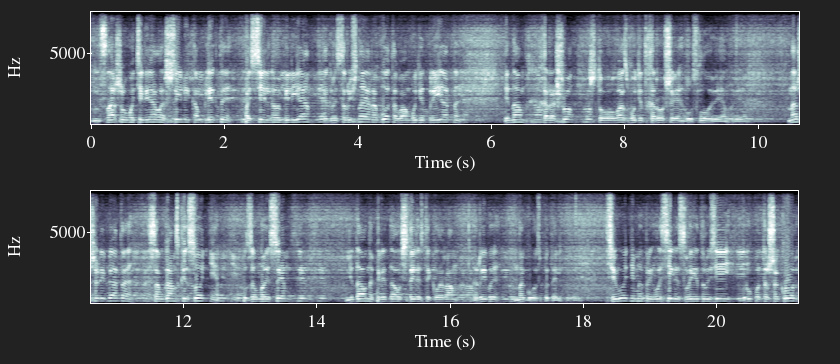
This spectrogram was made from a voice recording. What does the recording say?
с нашего материала шили комплекты постельного белья. Как говорится, ручная работа, вам будет приятно. И нам хорошо, что у вас будут хорошие условия. Наши ребята с афганской сотни, позывной СЭМ, недавно передал 400 килограмм рыбы на госпиталь. Сегодня мы пригласили своих друзей, группа Ташакор.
